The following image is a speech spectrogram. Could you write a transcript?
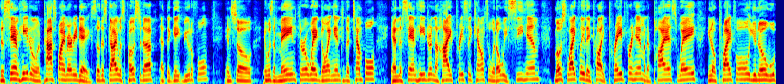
the Sanhedrin would pass by him every day. So this guy was posted up at the gate beautiful. And so it was a main thoroughway going into the temple. And the Sanhedrin, the high priestly council, would always see him. Most likely, they probably prayed for him in a pious way, you know, prideful, you know,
